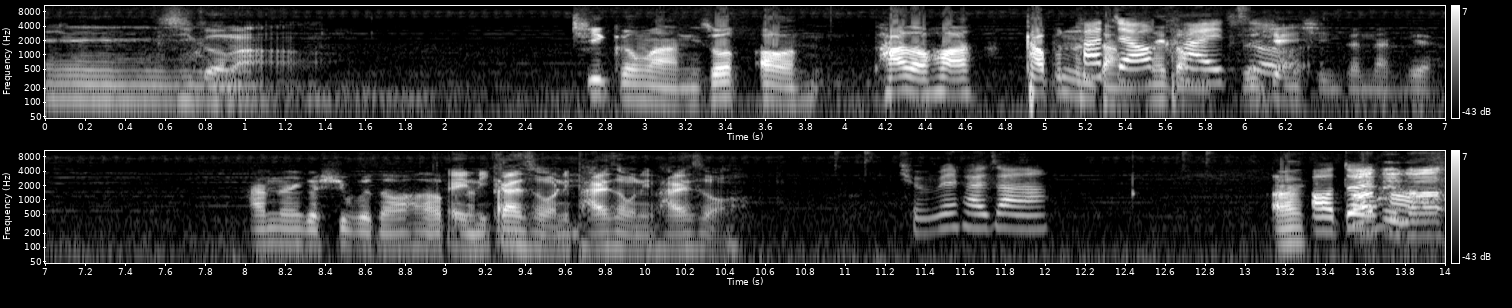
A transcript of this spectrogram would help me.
嗯，西格？嘛，西格玛，你说哦，他的话，他不能挡那种直线型的能量。他那个虚不的话，他不哎，你干什么？你拍什么？你拍什么？全面开战啊！啊？哦，对哈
